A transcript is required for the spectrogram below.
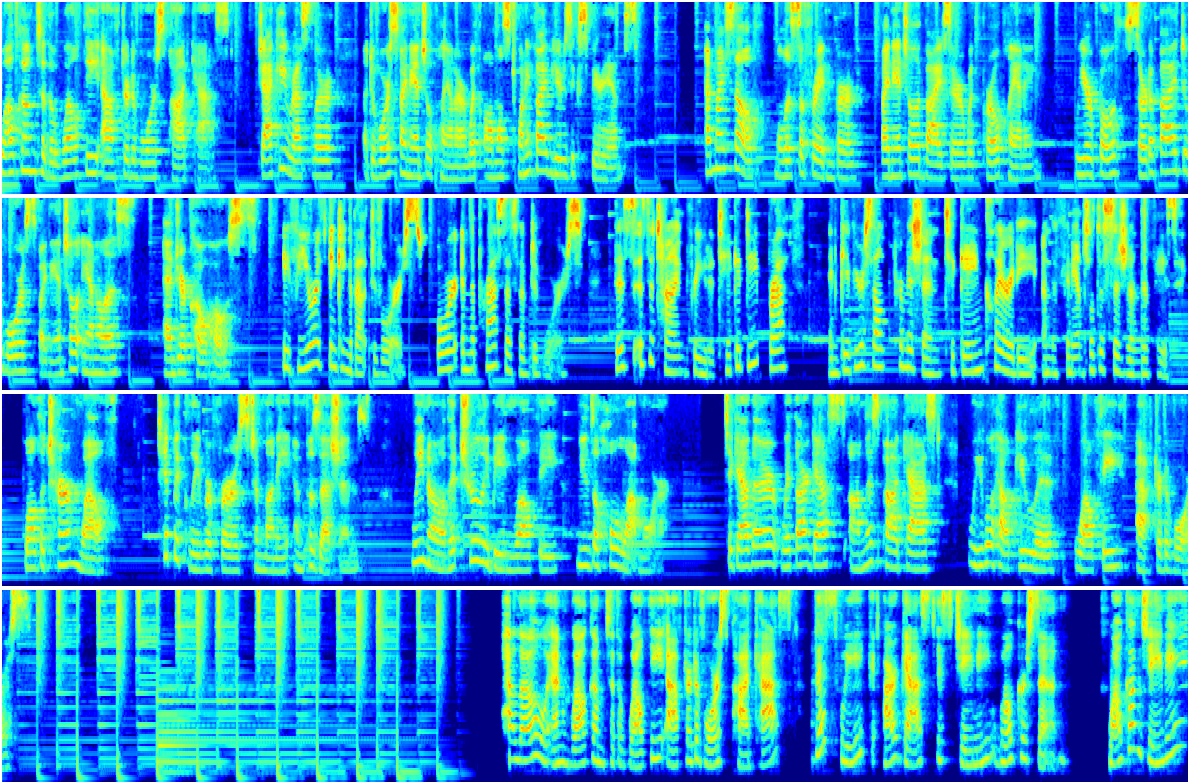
Welcome to the Wealthy After Divorce podcast. Jackie Ressler, a divorce financial planner with almost 25 years' experience, and myself, Melissa Fradenburg, financial advisor with Pearl Planning. We are both certified divorce financial analysts and your co hosts. If you're thinking about divorce or in the process of divorce, this is a time for you to take a deep breath and give yourself permission to gain clarity on the financial decision you're facing. While the term wealth typically refers to money and possessions, we know that truly being wealthy means a whole lot more. Together with our guests on this podcast, we will help you live wealthy after divorce. Hello, and welcome to the Wealthy After Divorce podcast. This week, our guest is Jamie Wilkerson. Welcome, Jamie.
